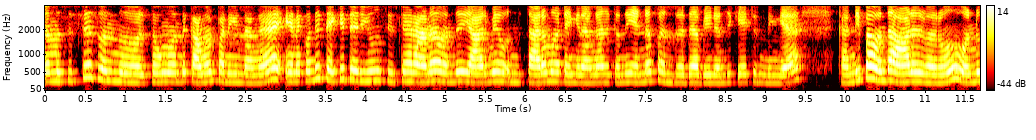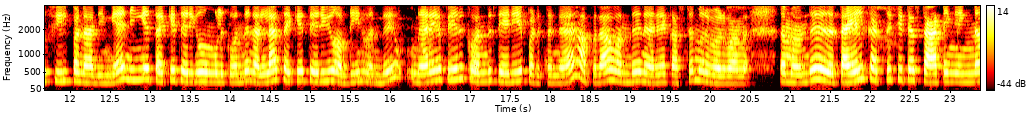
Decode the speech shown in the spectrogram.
நம்ம சிஸ்டர்ஸ் வந்து ஒருத்தவங்க வந்து கமெண்ட் பண்ணியிருந்தாங்க. எனக்கு வந்து தைக்க தெரியும் சிஸ்டர். ஆனால் வந்து யாருமே வந்து தர மாட்டேங்கிறாங்க அதுக்கு வந்து என்ன பண்ணுறது அப்படின்னு வந்து கேட்டிருந்தீங்க. கண்டிப்பாக வந்து ஆர்டர் வரும். ஒன்றும் ஃபீல் பண்ணாதீங்க. நீங்கள் தைக்க தெரியும். உங்களுக்கு வந்து நல்லா தைக்க தெரியும் அப்படின்னு வந்து நிறைய பேருக்கு வந்து தெரியப்படுத்துங்க. அப்போ தான் வந்து நிறைய கஸ்டமர் வருவாங்க. நம்ம வந்து தையல் கற்றுக்கிட்ட ஸ்டார்டிங்லிங்னா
